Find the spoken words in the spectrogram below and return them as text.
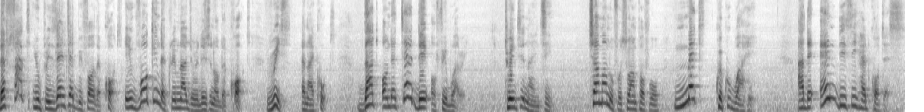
The fact you presented before the court, invoking the criminal jurisdiction of the court, reads, and I quote, that on the third day of February 2019, Chairman Ofosu Ampofo met Kwaku Boahen at the NDC headquarters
